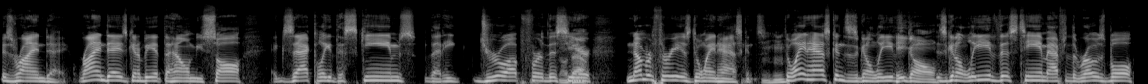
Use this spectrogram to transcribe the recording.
is Ryan Day. Ryan Day is going to be at the helm. You saw exactly the schemes that he drew up for this No year. doubt. Number three is Dwayne Haskins. Mm-hmm. Dwayne Haskins is going to leave. He gone. Is going to leave this team after the Rose Bowl.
